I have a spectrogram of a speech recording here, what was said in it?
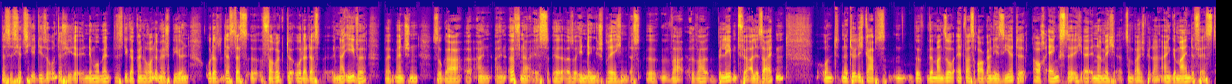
dass es jetzt hier diese Unterschiede in dem Moment, dass die gar keine Rolle mehr spielen oder dass das äh, Verrückte oder das Naive bei Menschen sogar äh, ein, ein Öffner ist, also in den Gesprächen. Das war, war belebend für alle Seiten und natürlich gab es, wenn man so etwas organisierte, auch Ängste. Ich erinnere mich zum Beispiel an ein Gemeindefest,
